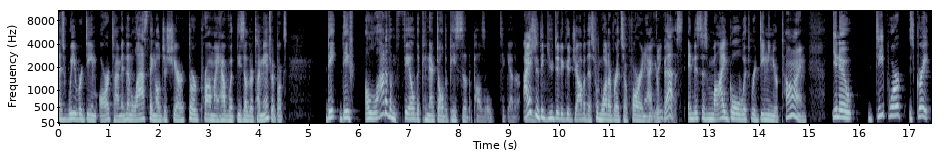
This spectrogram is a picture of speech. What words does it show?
as we redeem our time. And then last thing I'll just share, third problem I have with these other time management books, they they've a lot of them fail to connect all the pieces of the puzzle together. I actually think you did a good job of this from what I've read so far and at your best. And this is my goal with redeeming your time. You know, deep work is great.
